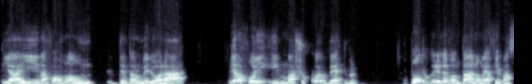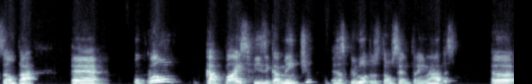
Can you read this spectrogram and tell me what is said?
E aí, na Fórmula 1, tentaram melhorar. E ela foi e machucou a vértebra. O ponto que eu queria levantar não é afirmação, tá? É o quão capaz fisicamente essas pilotos estão sendo treinadas uh, ah,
